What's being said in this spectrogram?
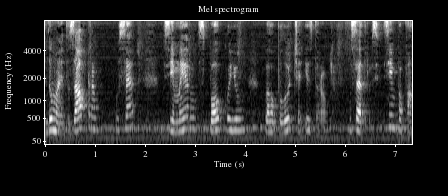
Думаю, до завтра. Усе. Всім миру, спокою, благополуччя і здоров'я. Усе, друзі. Всім па-па.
